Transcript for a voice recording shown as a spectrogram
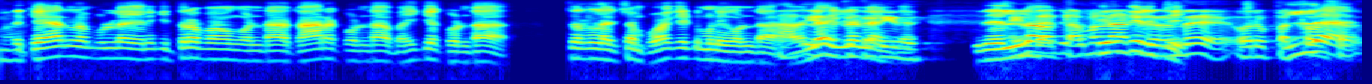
இந்த கேரளா புள்ள எனக்கு இத்தனை பாவம் கொண்டா காரை கொண்டா பைக்கை கொண்டா இத்தனை லட்சம் பாக்கெட் மணி கொண்டா அது அதெல்லாம் இல்லைன்னா தமிழ்நாட்டுல. இருந்து ஒரு பத்து வருஷம்.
